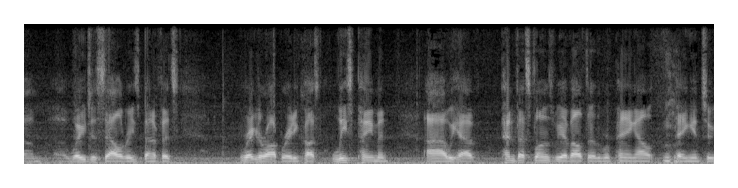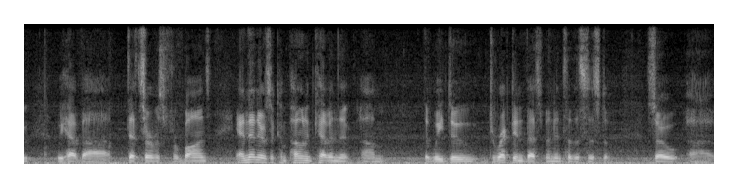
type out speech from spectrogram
um, uh, wages, salaries, benefits, regular operating costs, lease payment. Uh, we have PENNVEST loans we have out there that we're paying out, paying into. We have uh, debt service for bonds, and then there's a component, Kevin, that um, that we do direct investment into the system. So uh,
